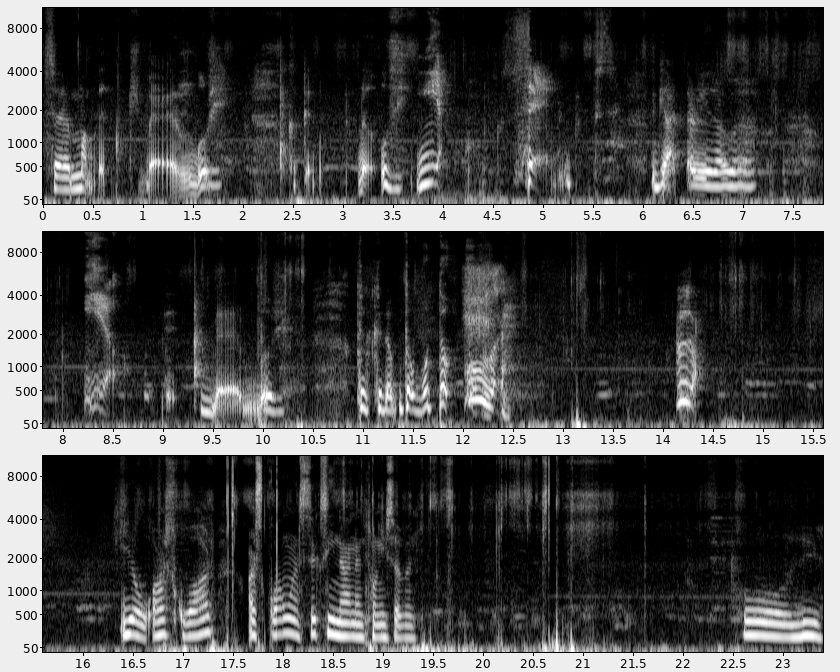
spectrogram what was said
Say my bitch, man, booty. Cooking the Uzi. Yeah. Sam. We got 30s over there. Yeah. Bad booty. Cooking up the with the Uzi. Yo, our squad, our squad went 69 and 27. Holy.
